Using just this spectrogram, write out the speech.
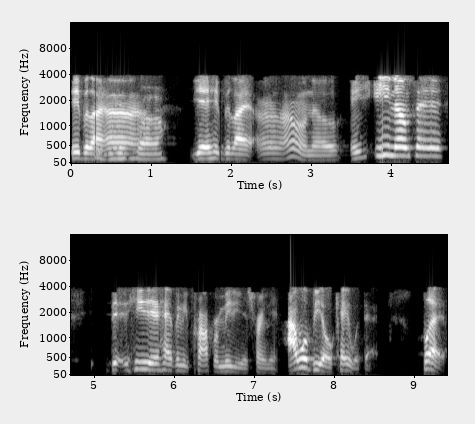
He'd be like, mm-hmm, "Uh, yeah, he'd be like, uh, I don't know. And you know what I'm saying? He didn't have any proper media training. I would be okay with that. But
